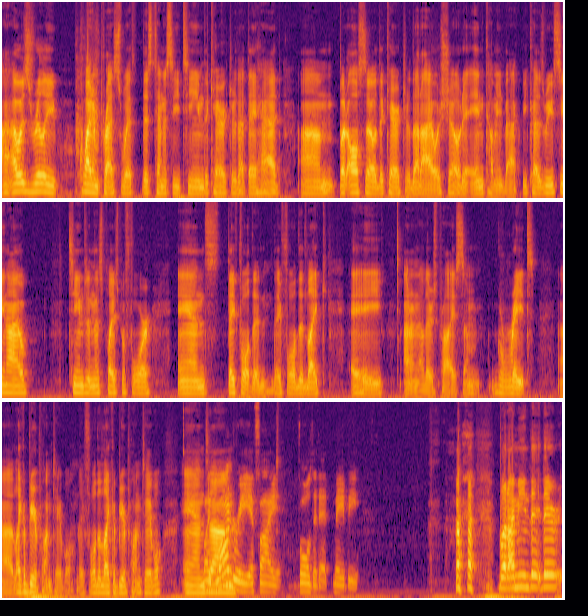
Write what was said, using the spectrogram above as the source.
I, I was really quite impressed with this Tennessee team, the character that they had, um, but also the character that Iowa showed in coming back because we've seen Iowa teams in this place before and they folded. They folded like a I don't know. There's probably some great uh, like a beer pong table. They folded like a beer pong table and like um, laundry. If I folded it, maybe. but I mean, they, they're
